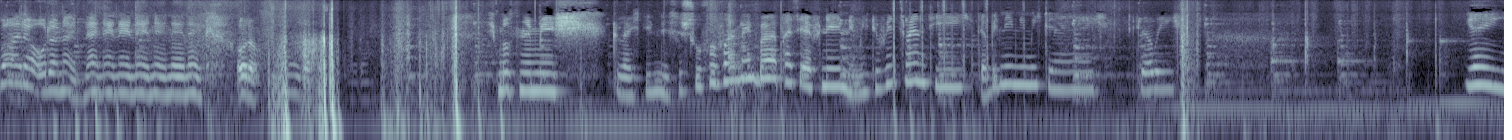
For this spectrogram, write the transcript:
Geht weiter, oder nein? Nein, nein, nein, nein, nein, nein, nein. Oder? Ich muss nämlich gleich die nächste Stufe von meinem Burpass öffnen, nämlich Stufe 20. Da bin ich nämlich gleich, glaube ich. Yay.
